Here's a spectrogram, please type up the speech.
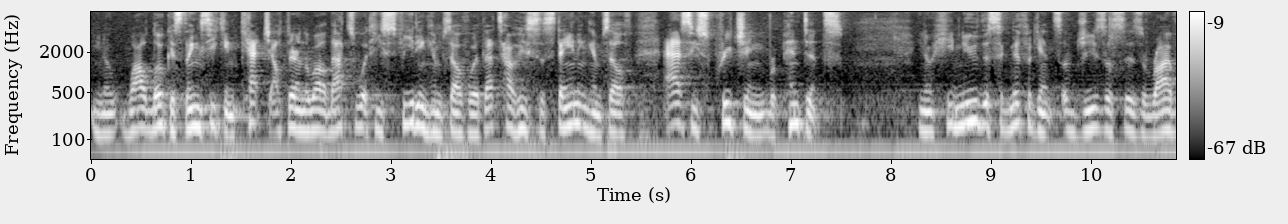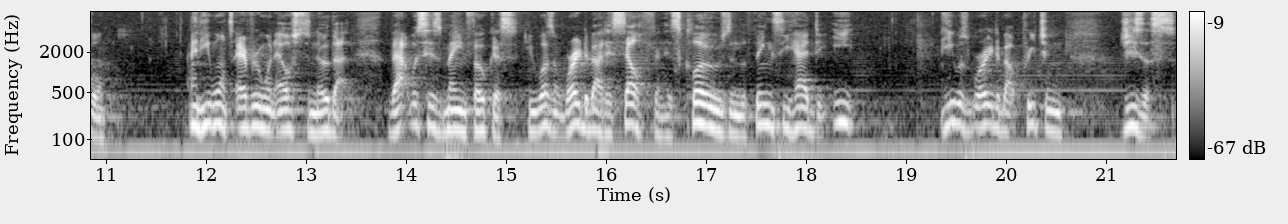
You know, wild locusts, things he can catch out there in the wild. That's what he's feeding himself with. That's how he's sustaining himself as he's preaching repentance. You know, he knew the significance of Jesus' arrival, and he wants everyone else to know that. That was his main focus. He wasn't worried about himself and his clothes and the things he had to eat. He was worried about preaching Jesus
